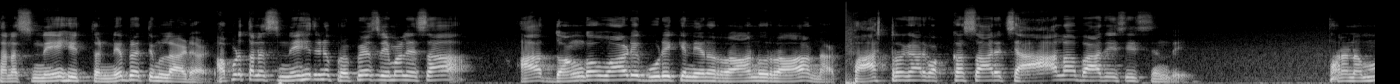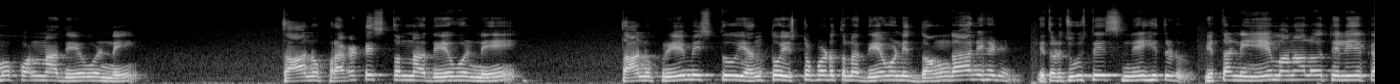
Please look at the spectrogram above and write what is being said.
తన స్నేహితుడిని బ్రతిమలాడాడు. అప్పుడు తన స్నేహితుడిని ప్రొఫెసర్ ఏమలేసా? ఆ దొంగవాడి గుడికి నేను రాను రా అన్నాడు. పాస్టర్ గారికి ఒక్కసారి చాలా బాధేసేసింది తన నమ్ముకున్న దేవుణ్ణి తాను ప్రకటిస్తున్న దేవుణ్ణి తాను ప్రేమిస్తూ ఎంతో ఇష్టపడుతున్న దేవుణ్ణి దొంగ అని ఇతడు చూస్తే స్నేహితుడు. ఇతన్ని ఏమనాలో తెలియక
